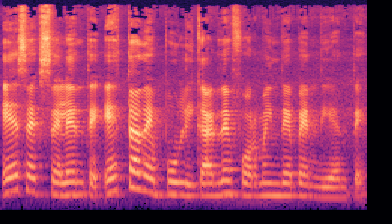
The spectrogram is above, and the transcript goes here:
es excelente, esta de publicar de forma independiente.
